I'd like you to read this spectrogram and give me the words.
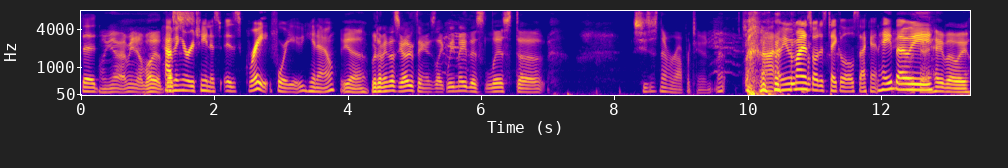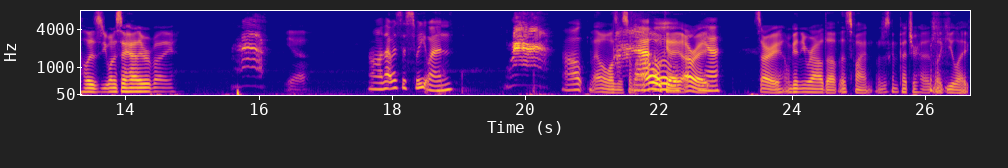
the Well, yeah, I mean, well, having a routine is is great for you. You know. Yeah, but I mean, that's the other thing is like we made this list. uh She's just never opportune. Not, I mean, we might as well just take a little second. Hey, Yeah, Bowie. okay. Hey, Bowie. Liz, you want to say hi to everybody? Yeah. Oh, that was a sweet one. Oh, That one wasn't so much. that- Oh, okay. All right. Yeah. Sorry, I'm getting you riled up. That's fine. I'm just gonna pet your head like you like.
